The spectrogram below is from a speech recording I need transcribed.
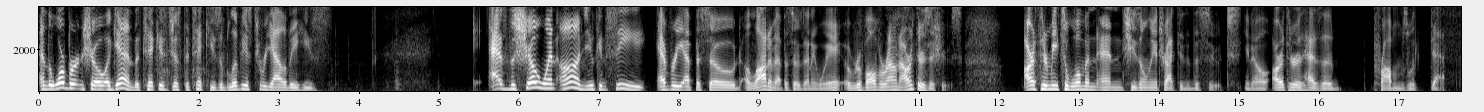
And the Warburton show, again, the tick is just the tick. He's oblivious to reality. He's. As the show went on, you could see every episode, a lot of episodes anyway, revolve around Arthur's issues. Arthur meets a woman and she's only attracted to the suit. You know, Arthur has a problems with death.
